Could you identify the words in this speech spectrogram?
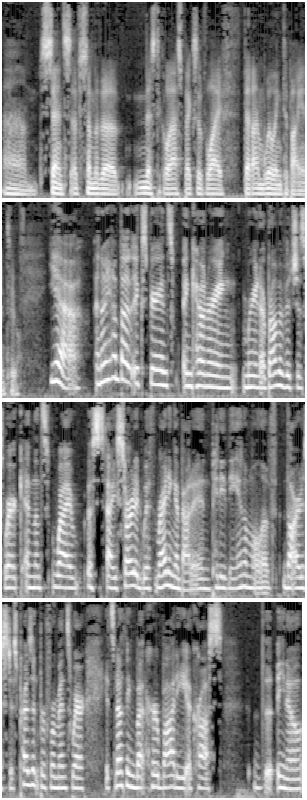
um, sense of some of the mystical aspects of life that I'm willing to buy into. Yeah, and I had that experience encountering Marina Abramović's work, and that's why I started with writing about it in Pity the Animal of the Artist is Present performance, where it's nothing but her body across the, you know,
